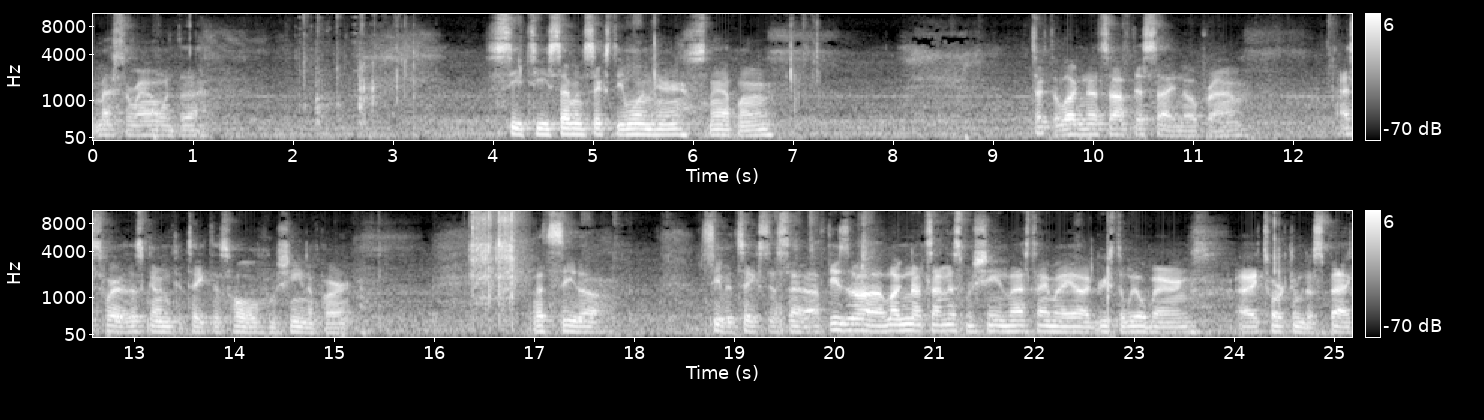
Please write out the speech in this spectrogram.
mess around with the CT761 here, snap-on. Took the lug nuts off this side, no problem. I swear this gun could take this whole machine apart. Let's see though see if it takes this set off. These are uh, lug nuts on this machine. Last time I uh, greased the wheel bearings, I torqued them to spec.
